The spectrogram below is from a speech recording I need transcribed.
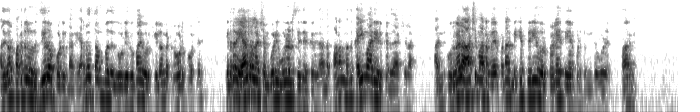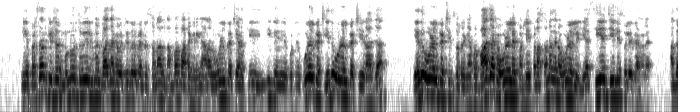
அதுக்கப்புறம் பக்கத்துல ஒரு ஜீரோ போட்டுக்கிட்டாங்க. 250 கோடி ரூபாய் ஒரு கிலோமீட்டர் ரோடு போட்டு கிட்டத்தட்ட ஏழரை லட்சம் கோடி ஊழல் செய்திருக்கிறது. அந்த பணம் வந்து கைமாறி இருக்கிறது ஆக்சுவலா அந்த ஒருவேளை ஆட்சி மாற்றம் ஏற்பட்டால் மிகப்பெரிய ஒரு பிரளயத்தை ஏற்படுத்தும் இந்த ஊழல். பாருங்க. நீங்க பிரசாந்த் கிஷோர் முன்னூறு தொகுதிகளுக்கு மேல் பாஜக வெற்றி பெறும் என்று சொன்னால் நம்ப மாட்டேங்கிறீங்க. ஆனால் ஊழல் கட்சியான தீ இந்திய ஊழல் கட்சி எது ஊழல் கட்சி ராஜா? எது ஊழல் கட்சின்னு சொல்றீங்க? அப்ப பாஜக ஊழலே பண்ணல. இப்ப நான் சொன்னது என்ன ஊழல் இல்லையா? சிஏஜிலே சொல்லியிருக்காங்களே அந்த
